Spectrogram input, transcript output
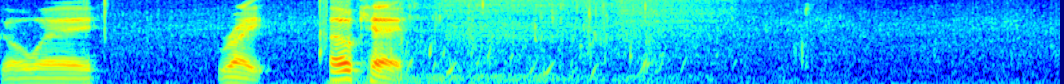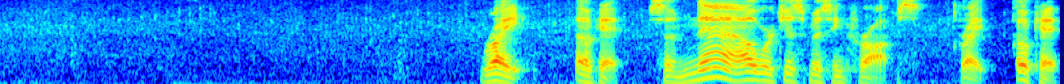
go away. Right. Okay. Right. Okay. So now we're just missing crops. Right. Okay.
